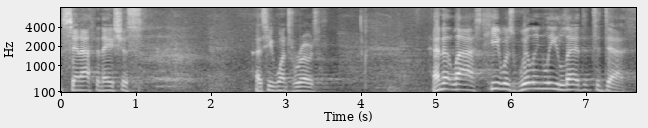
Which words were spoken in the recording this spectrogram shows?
St. Athanasius, as he once wrote, and at last he was willingly led to death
